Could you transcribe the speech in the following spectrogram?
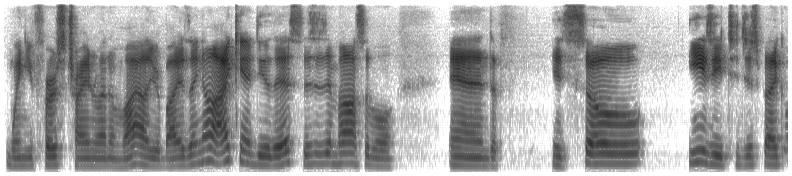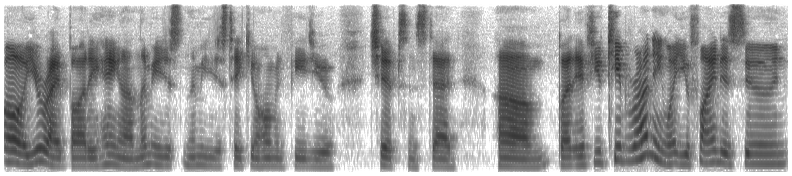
when you first try and run a mile, your body's like, no, I can't do this. This is impossible. And it's so easy to just be like, oh, you're right, body. Hang on, let me just let me just take you home and feed you chips instead. Um, but if you keep running, what you find is soon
